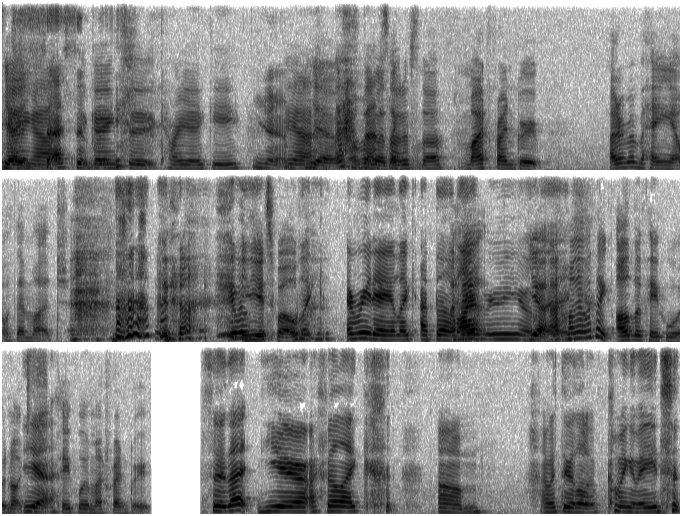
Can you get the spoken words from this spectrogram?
Going out, going to karaoke. yeah. Yeah. Yeah, oh that God, sort like- of stuff. My friend group. I don't remember hanging out with them much. It was in year 12. like every day, like at the I hung- library. Or yeah, I hung out with like other people, not just Yeah. people in my friend group. So that year, I feel like um, I went through a lot of coming of age stories,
